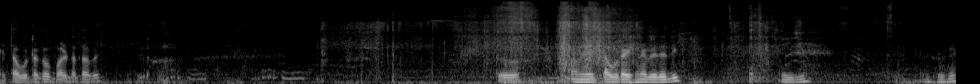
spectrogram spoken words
এই তাঁবুটাকেও পাল্টাতে হবে। দেখো। তো আমি তাঁবুটা এখানে বেঁধে দিই। এই যে এইভাবে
